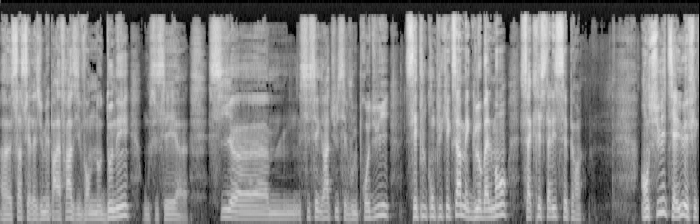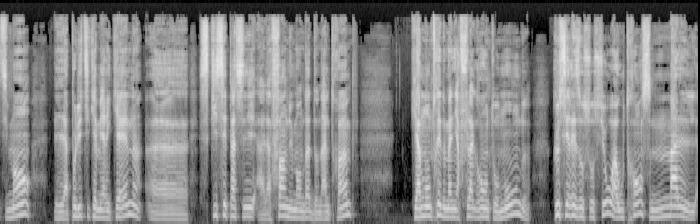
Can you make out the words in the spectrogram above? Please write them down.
Euh, ça, c'est résumé par la phrase ils vendent nos données. Ou si c'est euh, si euh, si c'est gratuit, c'est vous le produit. C'est plus compliqué que ça, mais globalement, ça cristallise ces peurs-là. Ensuite, il y a eu effectivement la politique américaine, ce qui s'est passé à la fin du mandat de Donald Trump, qui a montré de manière flagrante au monde que ces réseaux sociaux, à outrance, mal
